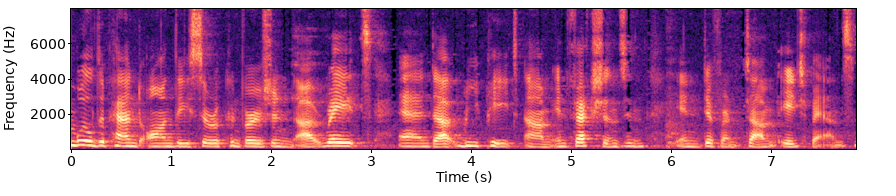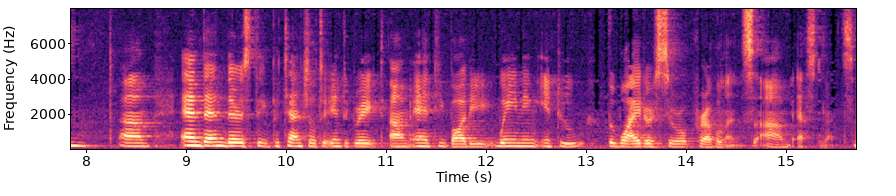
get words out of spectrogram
will depend on the seroconversion uh, rates and uh, repeat um, infections in, in different um, age bands. Um, and then there's the potential to integrate um, antibody waning into the wider seroprevalence um, estimates.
